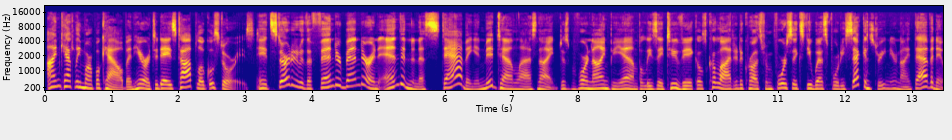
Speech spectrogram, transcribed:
I'm Kathleen Marple Kalb, and here are today's top local stories. It started with a fender bender and ended in a stabbing in Midtown last night. Just before 9 p.m., police say two vehicles collided across from 460 West 42nd Street near 9th Avenue.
